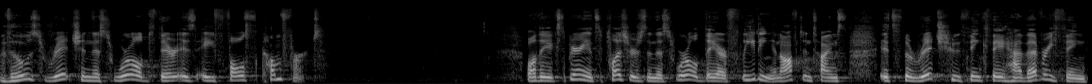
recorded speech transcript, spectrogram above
those rich in this world, there is a false comfort. While they experience pleasures in this world, they are fleeting, and oftentimes it's the rich who think they have everything.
